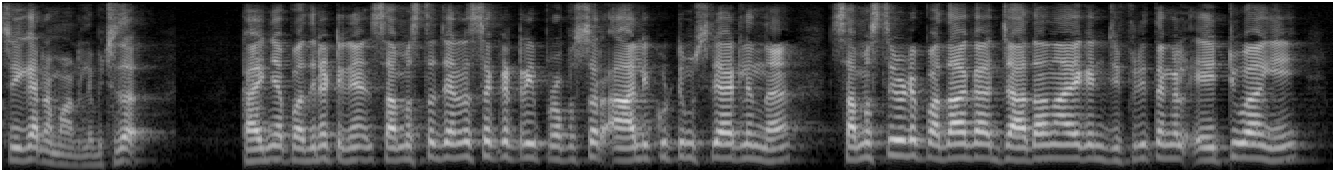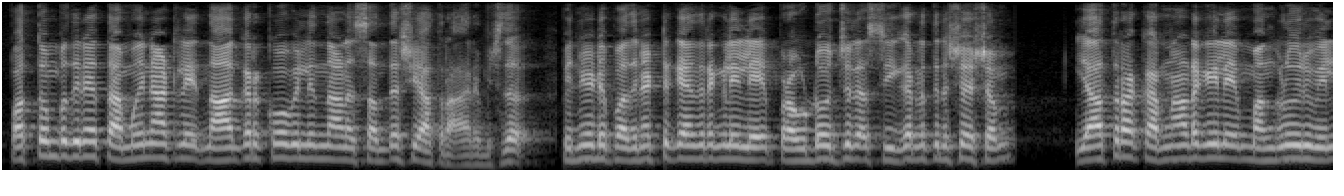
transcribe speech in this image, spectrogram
സ്വീകരണമാണ് ലഭിച്ചത്. കഴിഞ്ഞ പതിനെട്ടിന് Samastha general secretary professor Alikkutty മുസ്ലിയാരിൽ നിന്ന് സമസ്തയുടെ പതാക ജാഥാനായകൻ ജിഫ്രി തങ്ങൾ ഏറ്റുവാങ്ങി പത്തൊമ്പതിന് തമിഴ്നാട്ടിലെ നാഗർകോവിൽ നിന്നാണ് സന്ദേശയാത്ര ആരംഭിച്ചത്. പിന്നീട് പതിനെട്ട് കേന്ദ്രങ്ങളിലെ പ്രൗഢോജ്വല സ്വീകരണത്തിന് ശേഷം യാത്ര കർണാടകയിലെ മംഗളൂരുവിൽ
